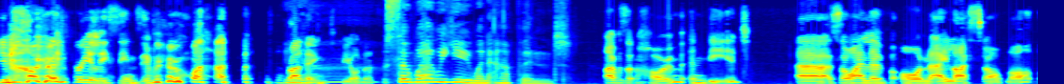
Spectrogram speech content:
you know, it really sends everyone running, yeah. to be honest. So, where were you when it happened? I was at home in bed. Uh, so I live on a lifestyle block,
